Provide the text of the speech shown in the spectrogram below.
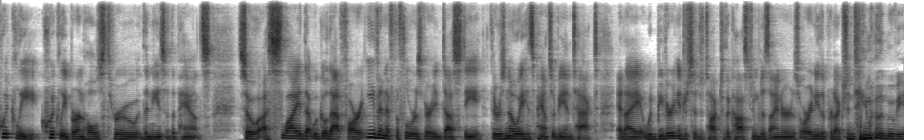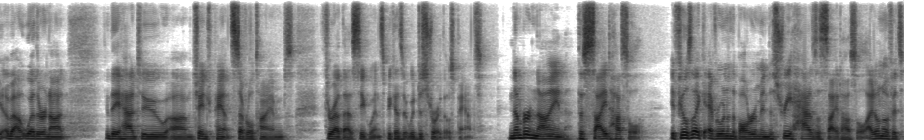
quickly, quickly burn holes through the knees of the pants. So a slide that would go that far, even if the floor is very dusty, there's no way his pants would be intact. And I would be very interested to talk to the costume designers or any of the production team of the movie about whether or not they had to um, change pants several times throughout that sequence because it would destroy those pants. Number nine, the side hustle it feels like everyone in the ballroom industry has a side hustle. I don't know if it's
